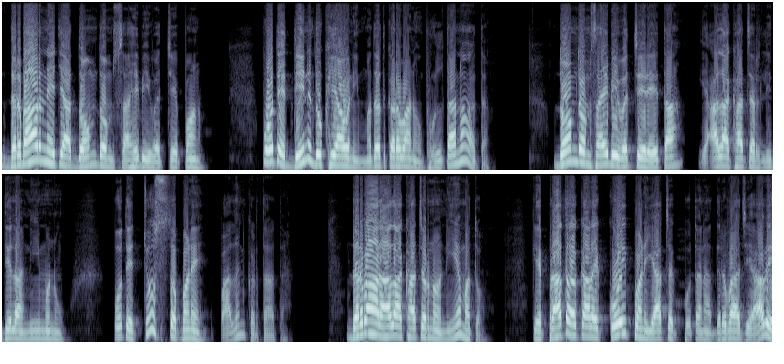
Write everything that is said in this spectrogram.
દરબારને ત્યાં દોમદોમ સાહેબી વચ્ચે પણ પોતે દિન દુખિયાઓની મદદ કરવાનું ભૂલતા ન હતા. દોમદોમ સાહેબી વચ્ચે રહેતા એ આલા ખાચર લીધેલા નિયમોનું પોતે ચુસ્તપણે પાલન કરતા હતા. દરબાર આલા ખાચરનો નિયમ હતો કે પ્રાતઃકાળે કોઈ પણ યાચક પોતાના દરવાજે આવે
